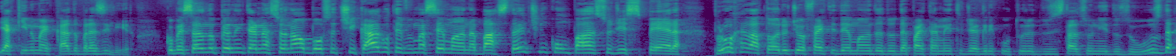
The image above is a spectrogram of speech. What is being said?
e aqui no mercado brasileiro. Começando pelo internacional, a Bolsa de Chicago teve uma semana bastante em compasso de espera para o relatório de oferta e demanda do Departamento de Agricultura dos Estados Unidos, o USDA.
